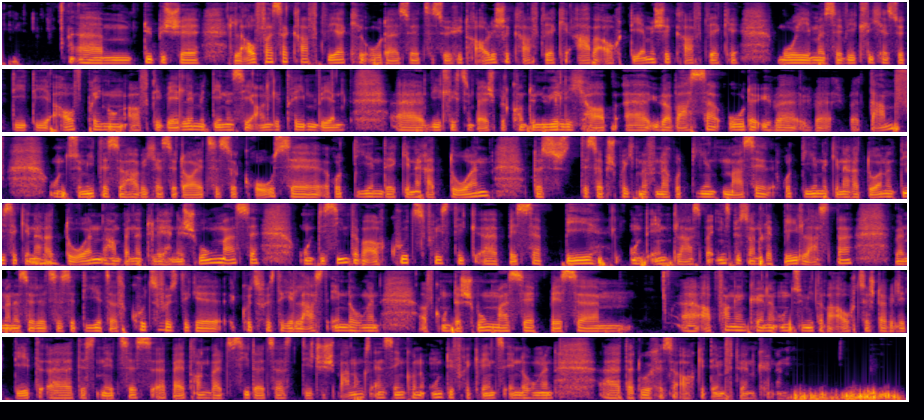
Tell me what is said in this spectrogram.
ähm, typische Laufwasserkraftwerke oder also jetzt so hydraulische Kraftwerke, aber auch thermische Kraftwerke, wo eben also wirklich also die, die Aufbringung auf die Welle, mit denen sie angetrieben werden, äh, wirklich zum Beispiel kontinuierlich habe äh, über Wasser oder über, über, über Dampf. Und somit also habe ich also da jetzt also große rotierende Generatoren. Das, deshalb spricht man von einer rotierenden Masse, rotierende Generatoren. Und diese Generatoren mhm. haben dann natürlich eine Schwungmasse und die sind sind aber auch kurzfristig äh, besser B- und entlastbar, insbesondere belastbar, weil man also jetzt, also die jetzt auf kurzfristige, kurzfristige Laständerungen aufgrund der Schwungmasse besser ähm, äh, abfangen können und somit aber auch zur Stabilität äh, des Netzes beitragen, weil sie da jetzt die, Spannungseinsenkungen und die Frequenzänderungen dadurch also auch gedämpft werden können.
